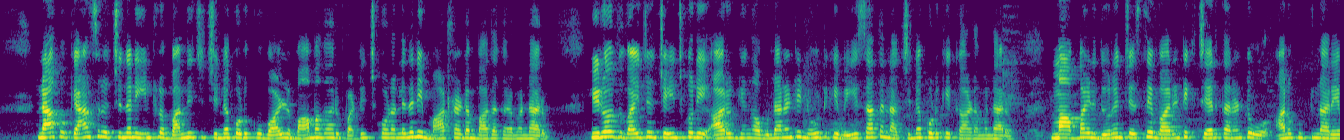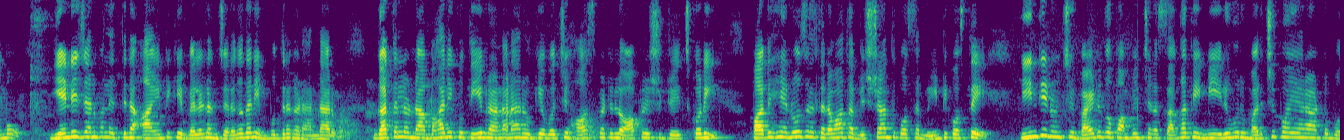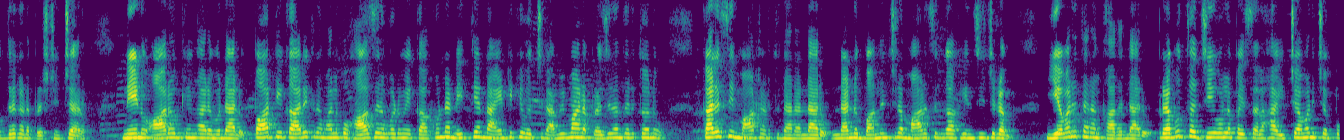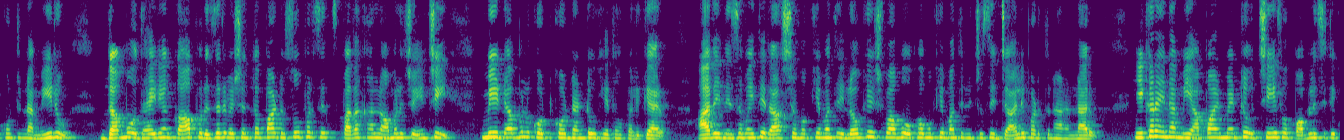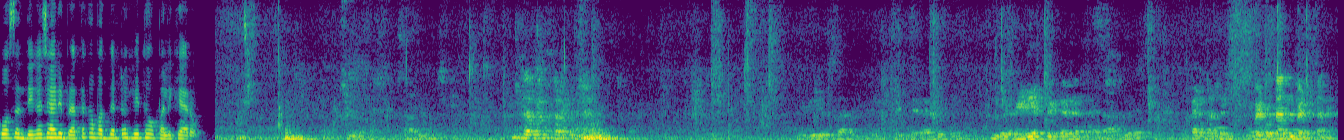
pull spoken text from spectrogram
నాకు క్యాన్సర్ వచ్చిందని ఇంట్లో బంధించి చిన్న కొడుకు వాళ్ళు మామగారు పట్టించుకోవడం లేదని మాట్లాడడం బాధాకరమన్నారు. ఈ రోజు వైద్యం చేయించుకుని ఆరోగ్యంగా ఉన్నానంటే నూటికి వెయ్యి శాతం నా చిన్న కొడుకే కావడమన్నారు మా అబ్బాయిని దూరం చేస్తే వారింటికి చేరతానంటూ అనుకుంటున్నారేమో. ఎన్ని జన్మలెత్తినా ఆ ఇంటికి వెళ్ళడం జరగదని ముద్రగడ అన్నారు. గతంలో నా భార్యకు తీవ్ర అనారోగ్యం వచ్చి హాస్పిటల్లో ఆపరేషన్ చేయించుకొని పదిహేను రోజుల తర్వాత విశ్రాంతి కోసం మీ ఇంటికి వస్తే ఇంటి నుంచి బయటకు పంపించిన సంగతి మీ ఇరువురు మర్చిపోయారా అంటూ ముద్రగడ ప్రశ్నించారు. నేను ఆరోగ్యంగానే ఉన్నాను. పార్టీ కార్యక్రమాలకు హాజరవ్వడమే కాకుండా నిత్యం నా ఇంటికి వచ్చిన అభిమాన ప్రజలందరితోనూ కలిసి మాట్లాడుతున్నానన్నారు. నన్ను బంధించడం మానసికంగా హింసించడం ఎవరితరం కాదన్నారు. ప్రభుత్వ జీవులపై సలహా ఇచ్చామని చెప్పుకుంటున్న మీరు దమ్ము ధైర్యం కాపు రిజర్వేషన్తో పాటు సూపర్ సిక్స్ పథకాలను అమలు చేయించి మీ డబ్బులు కొట్టుకోండి అంటూ హితవు పలికారు. అదే నిజమైతే రాష్ట్ర ముఖ్యమంత్రి లోకేష్ బాబు ఉప ముఖ్యమంత్రిని చూసి జాలి పడుతున్నారన్నారు ఇకనైనా మీ అపాయింట్మెంట్లు చీఫ్ పబ్లిసిటీ కోసం దిగజారి బ్రతకవద్దంటూ హితవు పలికారు. పెడతాను పెడతాను.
